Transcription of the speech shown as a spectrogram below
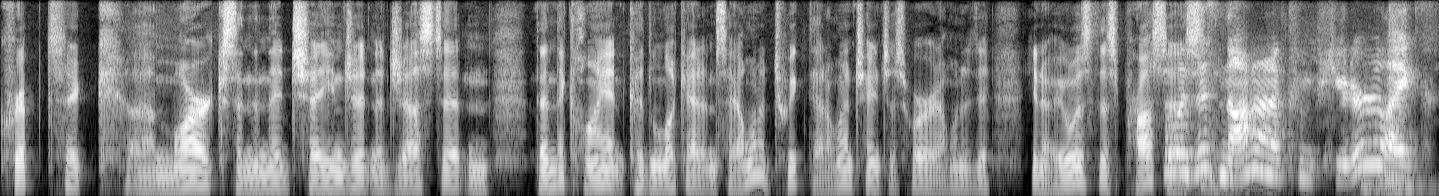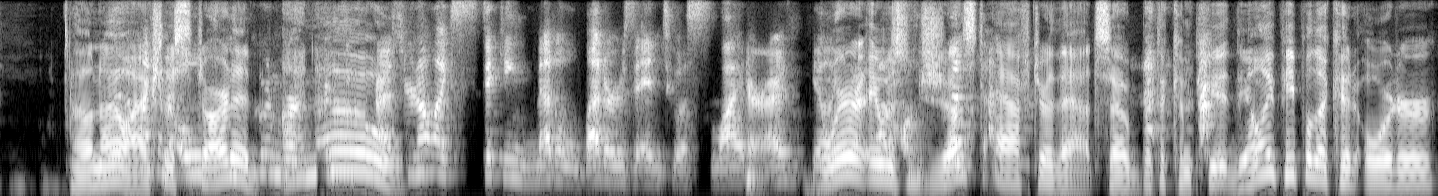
cryptic uh, marks and then they'd change it and adjust it and then the client couldn't look at it and say i want to tweak that. I want to change this word. I want to you know it was this process so was this not on a computer? Like Oh no, I actually started. I know. You're not like sticking metal letters into a slider. I feel like Where it was just after that. So, but the compute, the only people that could order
